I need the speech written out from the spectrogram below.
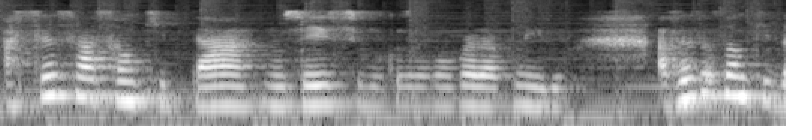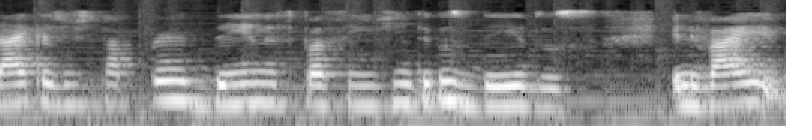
a sensação que dá, não sei se o Lucas vai concordar comigo, a sensação que dá é que a gente está perdendo esse paciente entre os dedos. Ele vai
